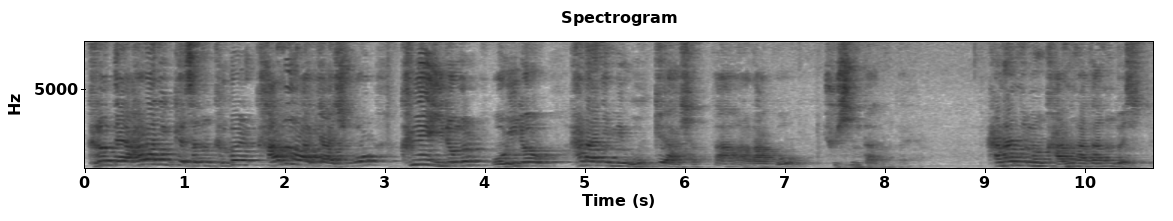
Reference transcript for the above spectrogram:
그런데 하나님께서는 그걸 가능하게 하시고 그의 이름을 오히려 하나님이 웃게 하셨다라고 주신다는 거예요. 하나님은 가능하다는 것이죠.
